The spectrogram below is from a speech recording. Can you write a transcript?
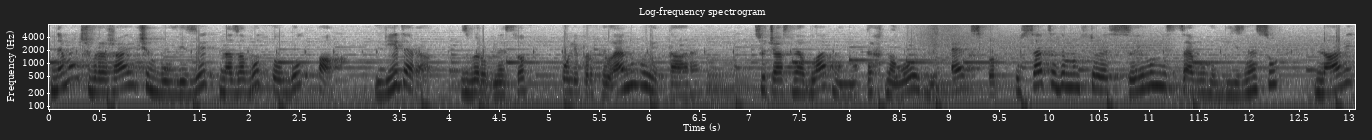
Не менш вражаючим був візит на завод Толголпак, лідера з виробництва поліпропіленової тари. Сучасне обладнання, технології, експорт усе це демонструє силу місцевого бізнесу навіть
